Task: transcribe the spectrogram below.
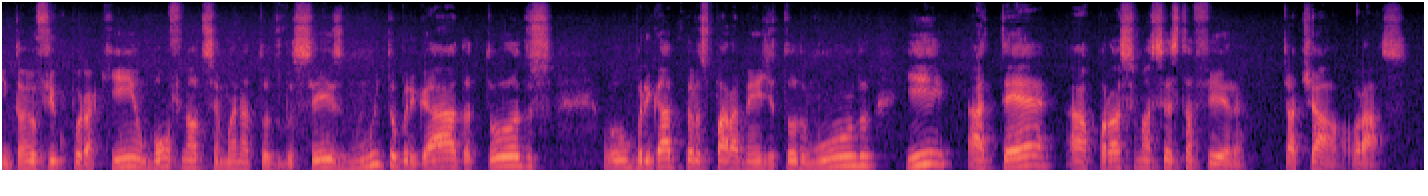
Então eu fico por aqui. Um bom final de semana a todos vocês. Muito obrigado a todos. Obrigado pelos parabéns de todo mundo e até a próxima sexta-feira. Tchau, tchau. Abraço.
